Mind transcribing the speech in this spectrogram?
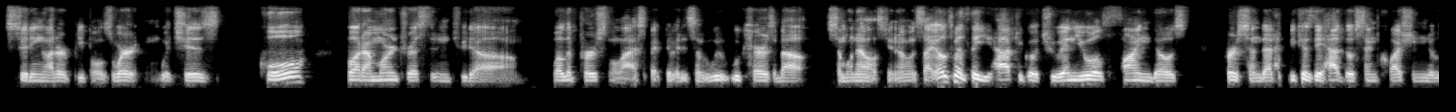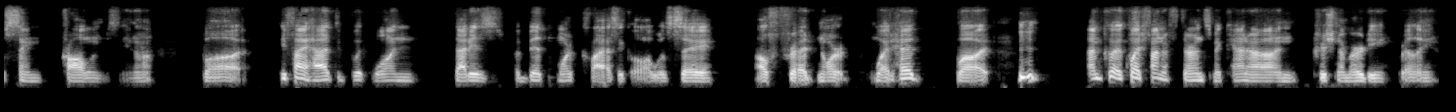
studying other people's work, which is cool, but I'm more interested into the, well, the personal aspect of it. It's a, who who cares about someone else, you know? It's like ultimately you have to go through and you will find those person that because they had those same questions, those same problems, you know? But if I had to put one that is a bit more classical, I will say Alfred North Whitehead, but Mhm. I'm quite, quite fan of Terence McKenna and Krishnamurti, really.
